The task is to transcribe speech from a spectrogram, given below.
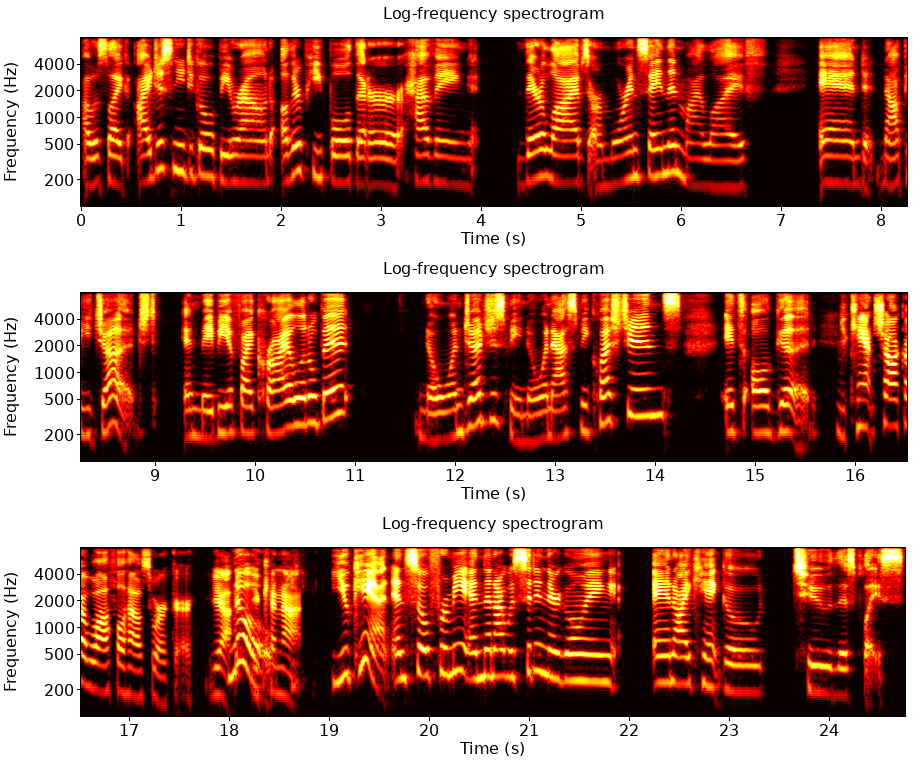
I was like, I just need to go be around other people that are having their lives are more insane than my life and not be judged. And maybe if I cry a little bit, no one judges me, no one asks me questions. It's all good. You can't shock a Waffle House worker. Yeah. No. You cannot. You can't. And so for me, and then I was sitting there going, and I can't go to this place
